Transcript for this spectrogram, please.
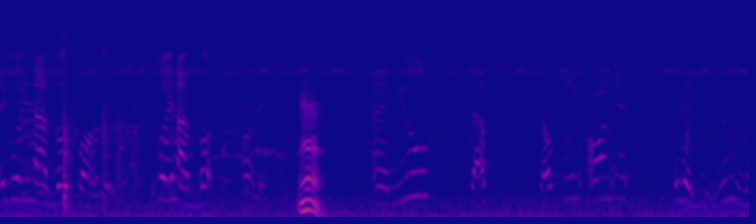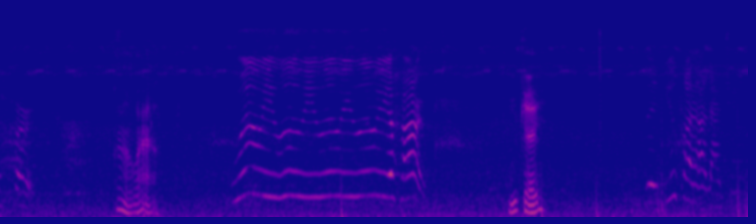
And you're going to have bumps on it. You're going to have bumps on it. Oh. And you step something on it, it's going to be really hurt. Oh wow. Really, really, really, really hurt. Okay. But if you cut out that tree,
